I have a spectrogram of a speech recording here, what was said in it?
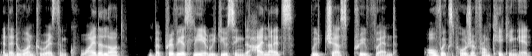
and I do want to raise them quite a lot. And by previously reducing the highlights, we just prevent overexposure from kicking in.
